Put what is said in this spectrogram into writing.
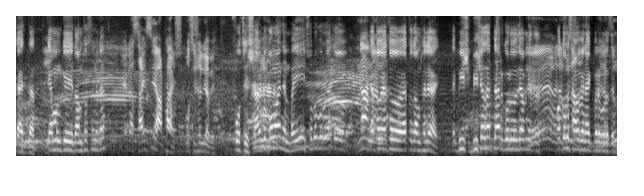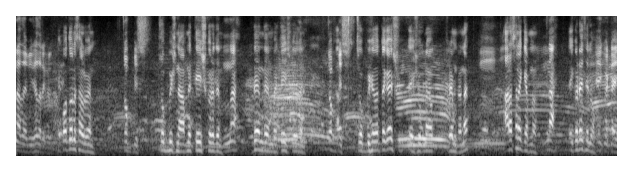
চার দাঁত। কেমন কি দাম চাচ্ছেন এটা? এটা চাইছে আঠাশ পঁচিশ হলে হবে। পঁচিশ। আর একটু কমাই দেন ভাই এই ছোট গরু এত এত এত এত দাম চলে হয় বিশ বিশ হাজার টাকার গরু যদি আপনি এত- কত হলে ছাড়বেন একবারে বলে দেন? শোনা যায় বিশ হাজার করে এ কত হলে ছাড়বেন? চব্বিশ। চব্বিশ না আপনি তেইশ করে দেন। না। দেন দেন ভাই তেইশ করে দেন। চব্বিশ। চব্বিশ হাজার টাকায় এই শুকনা ফ্রেমটা না? আর আছে নাকি আপনার? না। এই কটাই ছিল? এই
